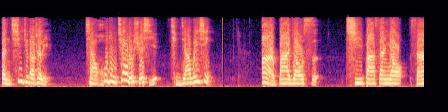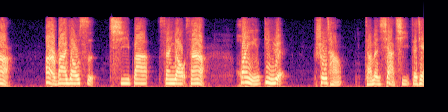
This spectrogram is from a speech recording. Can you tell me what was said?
本期就到这里。想互动交流学习。请加微信二八幺四七八三幺三二二八幺四七八三幺三二，欢迎订阅收藏，咱们下期再见。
